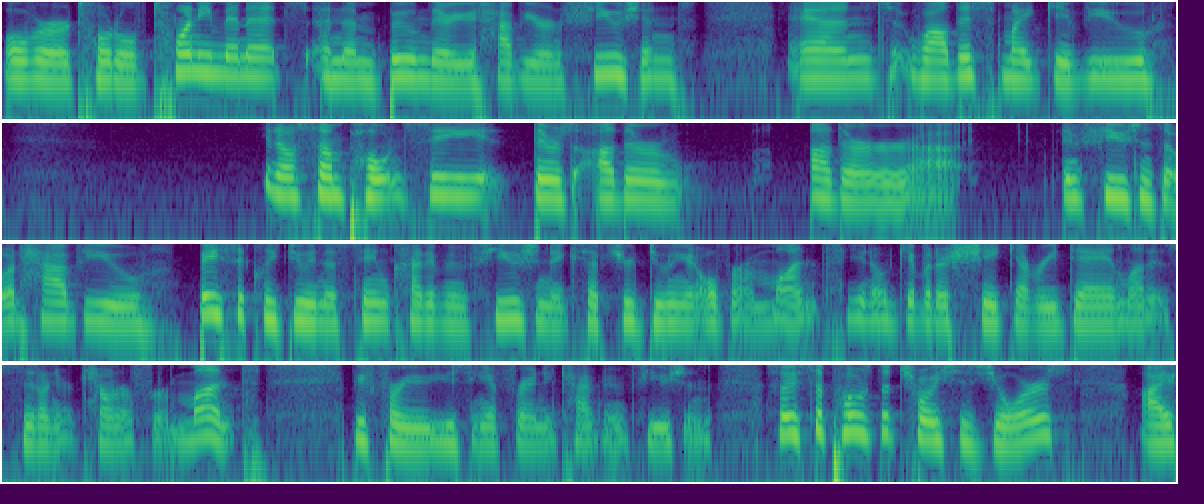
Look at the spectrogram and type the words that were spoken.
over a total of 20 minutes, and then boom, there you have your infusion. And while this might give you, you know, some potency, there's other other uh, infusions that would have you basically doing the same kind of infusion except you're doing it over a month. You know give it a shake every day and let it sit on your counter for a month before you're using it for any kind of infusion. So i suppose the choice is yours. I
